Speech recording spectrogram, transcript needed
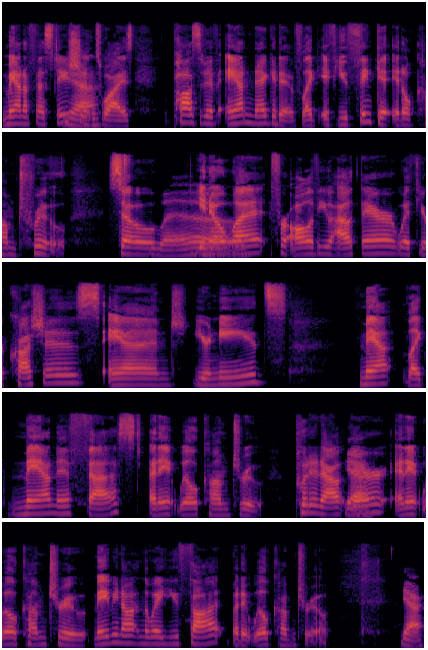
manifestations wise positive and negative. Like if you think it it'll come true. So you know what? For all of you out there with your crushes and your needs man like manifest and it will come true. Put it out Yeah. there and it will come true. Maybe not in the way you thought but it will come true. Yeah.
